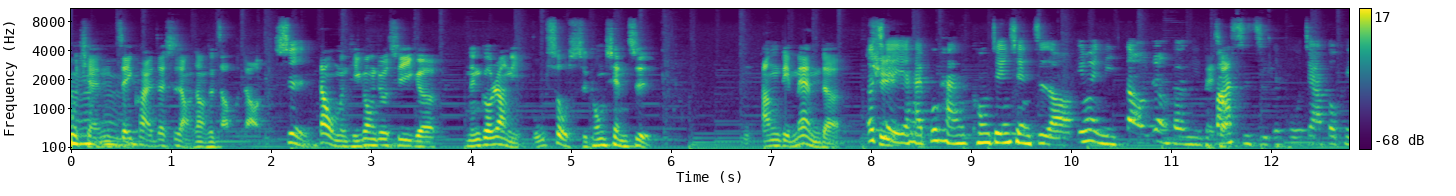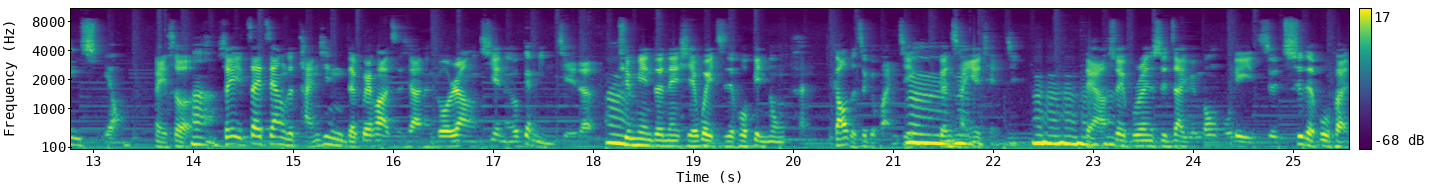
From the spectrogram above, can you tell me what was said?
目前这一块在市场上是找不到的。是，但我们提供就是一个能够让你不受时空限制，on demand 的。而且也还不含空间限制哦，因为你到任何你八十几个国家都可以使用。没错，嗯，所以在这样的弹性的规划之下，能够让企业能够更敏捷的去面对那些未知或变动很高的这个环境跟产业前景。嗯嗯嗯，对啊，所以不论是在员工福利，是吃的部分，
